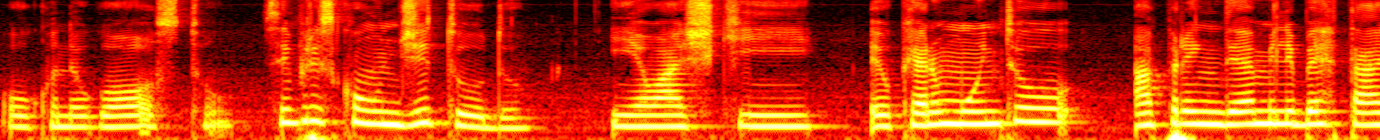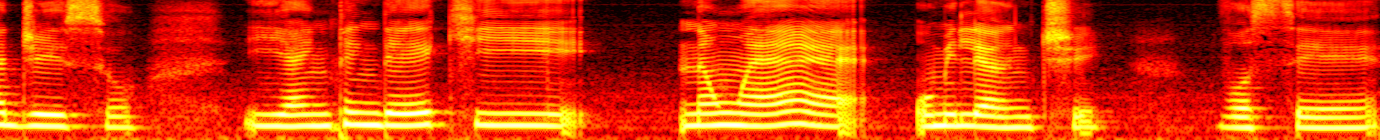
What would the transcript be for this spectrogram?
ou quando eu gosto. Sempre escondi tudo. E eu acho que eu quero muito aprender a me libertar disso e a entender que não é humilhante você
